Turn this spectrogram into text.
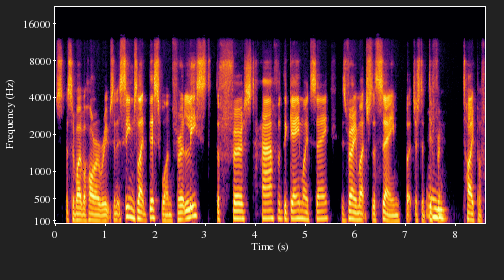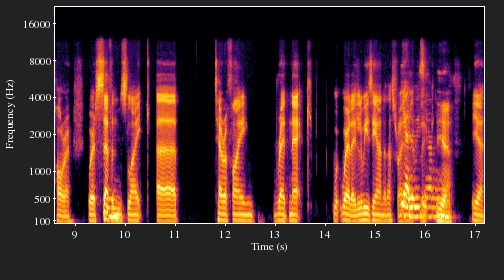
survival horror roots, and it seems like this one, for at least the first half of the game, I'd say, is very much the same, but just a different type of horror. Whereas seven's like uh terrifying redneck. Where are they? Louisiana. That's right. yeah, Luke? Louisiana. Yeah. Yeah,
